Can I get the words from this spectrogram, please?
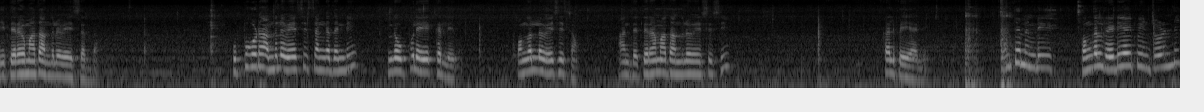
ఈ తిరగమాత అందులో వేసేద్దాం. ఉప్పు కూడా అందులో వేసేసాం కదండి. ఇంకా ఉప్పులు వేయక్కర్లేదు. పొంగల్లో వేసేసాం. అంతే తిరగమాత అందులో వేసేసి కలిపేయాలి. అంతేనండి. పొంగల్ రెడీ అయిపోయింది చూడండి.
